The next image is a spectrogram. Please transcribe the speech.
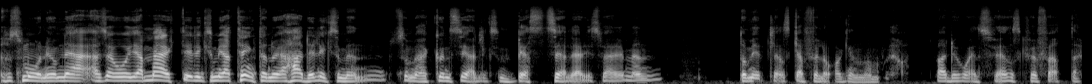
Så småningom, när jag, alltså, och jag märkte liksom, jag tänkte nog jag hade liksom en, som jag kunde säga, liksom bästsäljare i Sverige. Men de utländska förlagen, de, ja, vad du var en svensk författare.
